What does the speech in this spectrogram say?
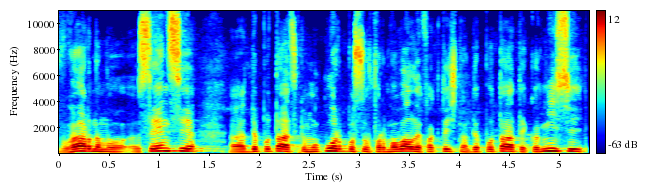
в гарному сенсі е, депутатському корпусу. Формували фактично депутати комісій,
